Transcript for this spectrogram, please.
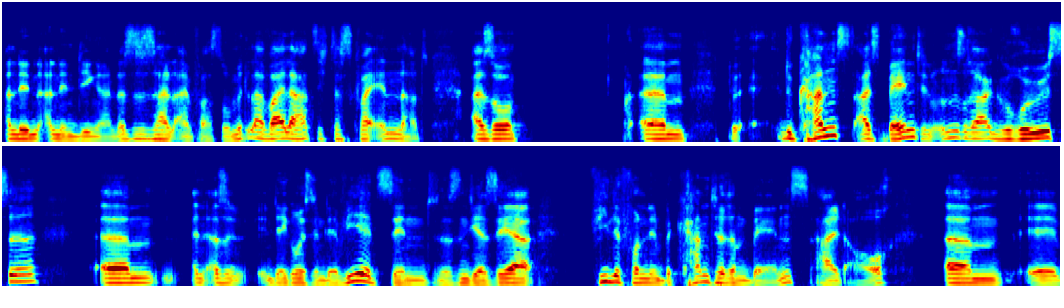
an den, an den Dingern. Das ist halt einfach so. Mittlerweile hat sich das verändert. Also ähm, du, du kannst als Band in unserer Größe, ähm, also in der Größe, in der wir jetzt sind, das sind ja sehr viele von den bekannteren Bands halt auch, ähm, äh,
